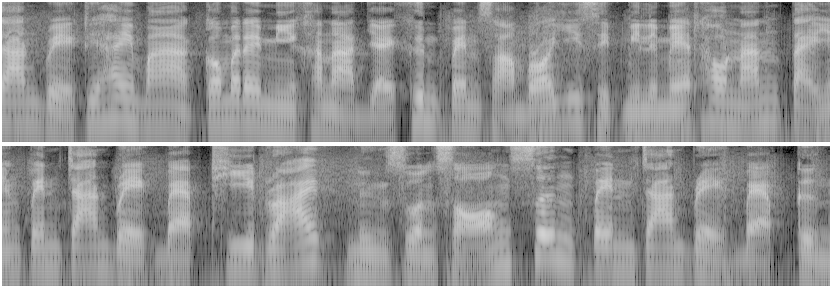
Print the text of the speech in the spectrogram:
จานเบรกที่ให้มาก็ไม่ได้มีขนาดใหญ่ขึ้นเป็น 320มิลลิเมตรเท่านั้น แต่ยังเป็นจานเบรกแบบ T-Drive 1ส่วน2ซึ่งเป็นจานเบรกแบบกึ่ง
